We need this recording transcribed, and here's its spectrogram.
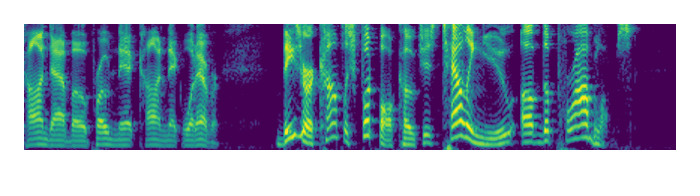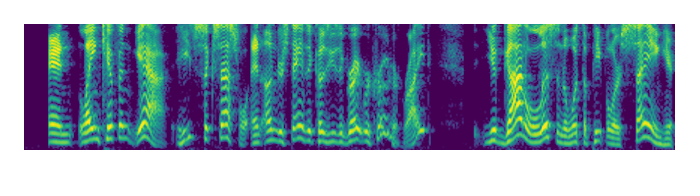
con Dabo, pro Nick, con Nick, whatever. These are accomplished football coaches telling you of the problems. And Lane Kiffin, yeah, he's successful and understands it because he's a great recruiter, right? You got to listen to what the people are saying here.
